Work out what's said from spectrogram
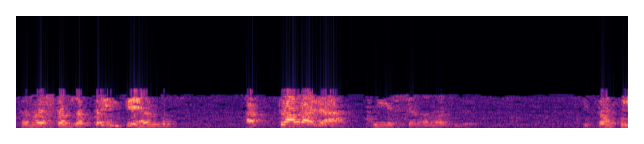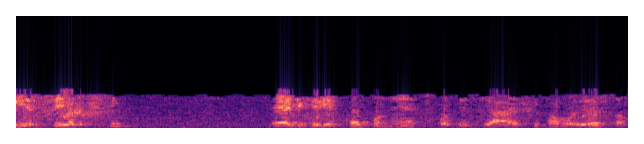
Então nós estamos aprendendo a trabalhar conhecendo a nós mesmos. Então conhecer-se é adquirir componentes potenciais que favoreçam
